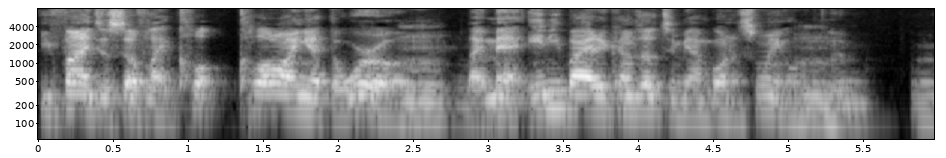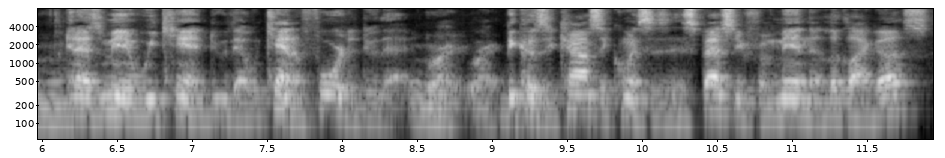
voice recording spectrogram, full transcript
you find yourself like claw- clawing at the world. Mm-hmm. Like, man, anybody that comes up to me, I'm going to swing on. Mm-hmm. Mm-hmm. And as men, we can't do that. We can't afford to do that mm-hmm. Right. Right. because the consequences, especially for men that look like us,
